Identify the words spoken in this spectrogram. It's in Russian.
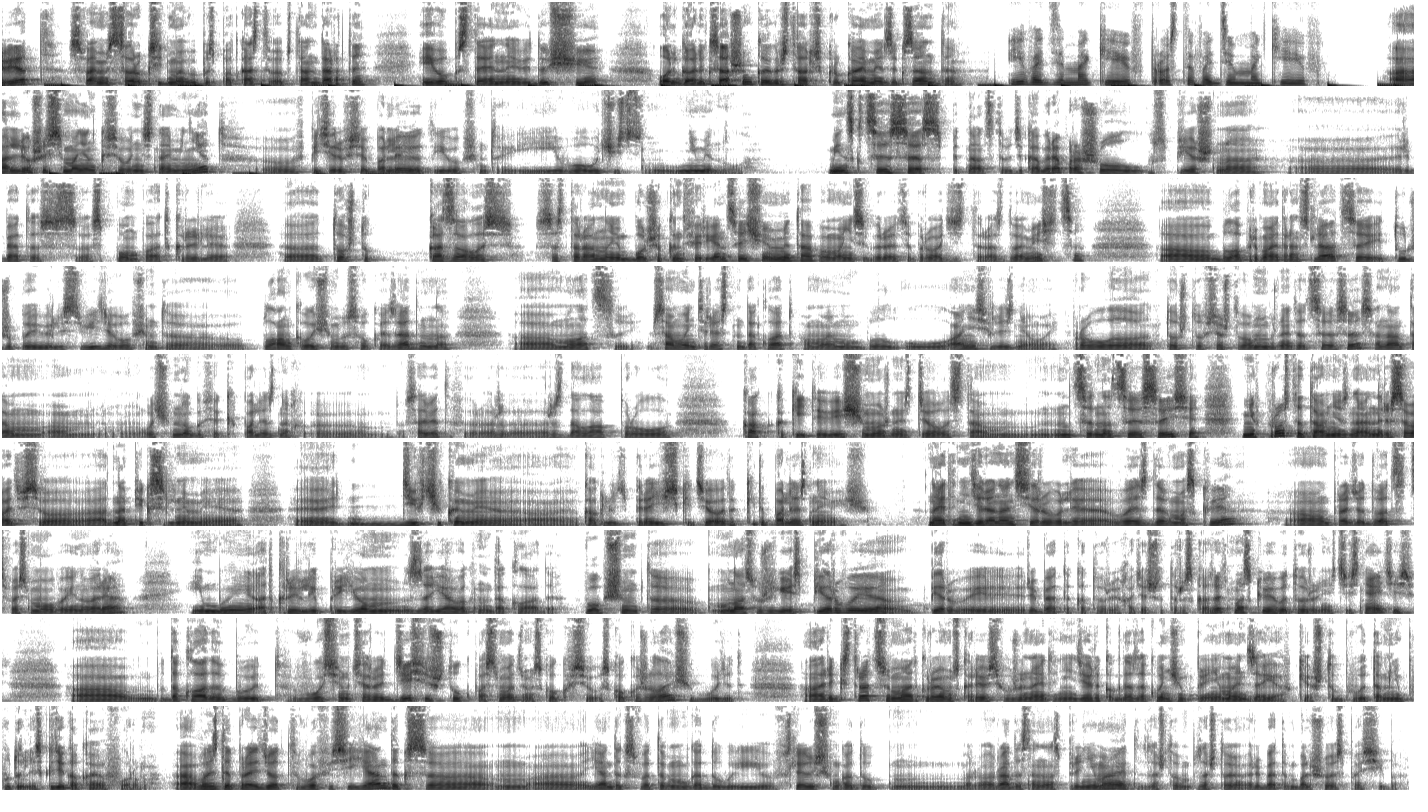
Привет, с вами 47-й выпуск подкаста «Веб-стандарты» и его постоянные ведущие Ольга Алексашенко, верстальщик руками из «Экзанта». И Вадим Макеев, просто Вадим Макеев. А Лёши Симоненко сегодня с нами нет, в Питере все болеют, и, в общем-то, его участь не минула. Минск ЦСС 15 декабря прошел успешно. Э, ребята с, с помпы открыли э, то, что казалось со стороны больше конференции, чем метапом. Они собираются проводить это раз в два месяца. А, была прямая трансляция, и тут же появились видео. В общем-то, планка очень высокая задана. А, молодцы. Самый интересный доклад, по-моему, был у Ани Селезневой про то, что все, что вам нужно, это CSS. Она там очень много всяких полезных э, советов раздала про как какие-то вещи можно сделать там на CSS. Не просто там, не знаю, нарисовать все однопиксельными э, дивчиками, а как люди периодически делают, а какие-то полезные вещи. На этой неделе анонсировали ВСД в Москве. Он пройдет 28 января и мы открыли прием заявок на доклады. В общем-то, у нас уже есть первые, первые ребята, которые хотят что-то рассказать в Москве, вы тоже не стесняйтесь. А, докладов будет 8-10 штук, посмотрим, сколько, всего, сколько желающих будет. А регистрацию мы откроем, скорее всего, уже на этой неделе, когда закончим принимать заявки, чтобы вы там не путались, где какая форма. А, ВСД пройдет в офисе Яндекса. А, Яндекс в этом году и в следующем году радостно нас принимает, за что, за что ребятам большое спасибо.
